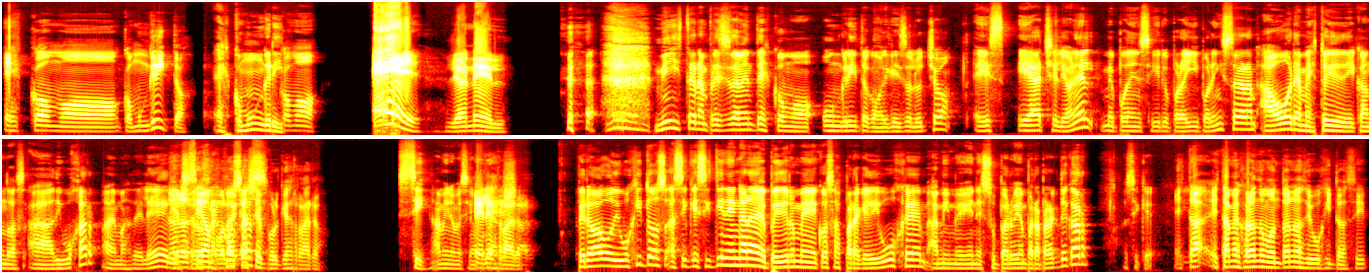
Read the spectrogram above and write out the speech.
es como, como un grito. Es como un grito. Como, ¡Eh! Leonel. Mi Instagram precisamente es como un grito como el que hizo Lucho. Es EH Leonel. Me pueden seguir por ahí por Instagram. Ahora me estoy dedicando a, a dibujar, además de leer. y No lo hacer sigan por la cosas. calle porque es raro. Sí, a mí no me sigan. Él es la raro. Pero hago dibujitos, así que si tienen ganas de pedirme cosas para que dibuje, a mí me viene súper bien para practicar. Así que, Está, está mejorando un montón los dibujitos, ¿sí?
